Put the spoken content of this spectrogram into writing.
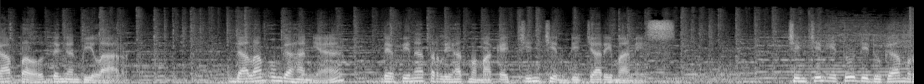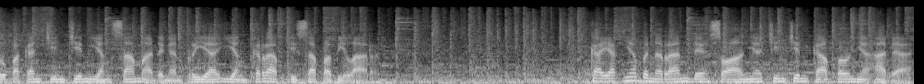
couple dengan Bilar. Dalam unggahannya, Devina terlihat memakai cincin di jari manis. Cincin itu diduga merupakan cincin yang sama dengan pria yang kerap disapa Bilar. Kayaknya beneran deh soalnya cincin couple-nya ada.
